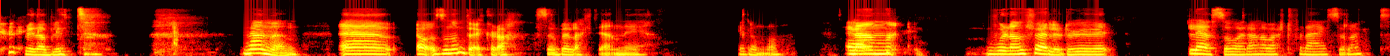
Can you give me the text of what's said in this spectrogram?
Fordi det har blitt Men, men. Eh, ja, også noen bøker, da, som ble lagt igjen i, i London. Ja. Men hvordan føler du leseåret har vært for deg så langt?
